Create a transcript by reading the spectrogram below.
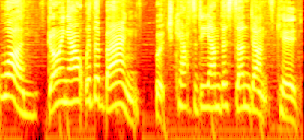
1. Going out with a bang. Butch Cassidy and the Sundance Kid.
